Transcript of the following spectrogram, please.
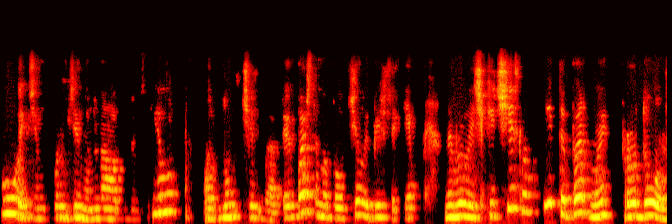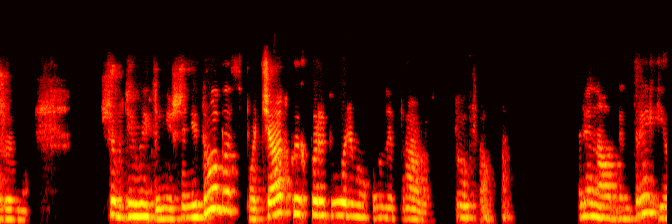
потім поділимо на 1 цілу, 1 четверту. Як бачите, ми отримали більш такі невеличкі числа, і тепер ми продовжуємо. Щоб ділити мішані дроби, спочатку їх перетворюємо у неправильні. Тобто 3 на 1 – 3, і,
